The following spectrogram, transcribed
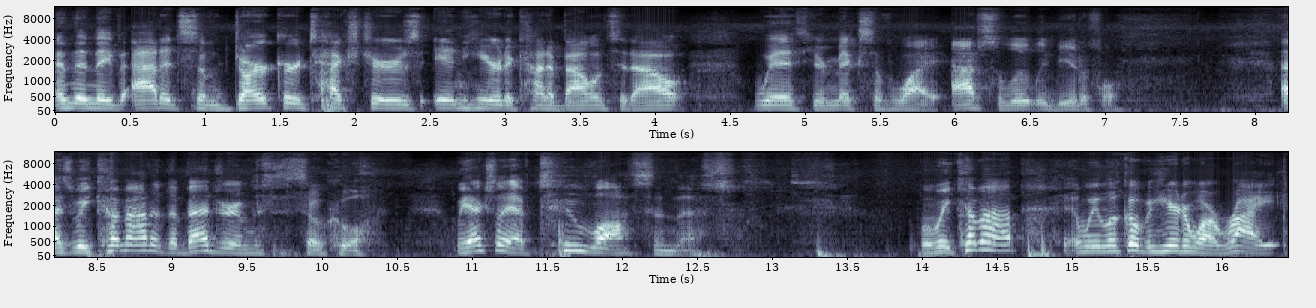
And then they've added some darker textures in here to kind of balance it out with your mix of white. Absolutely beautiful. As we come out of the bedroom, this is so cool. We actually have two lofts in this. When we come up and we look over here to our right,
